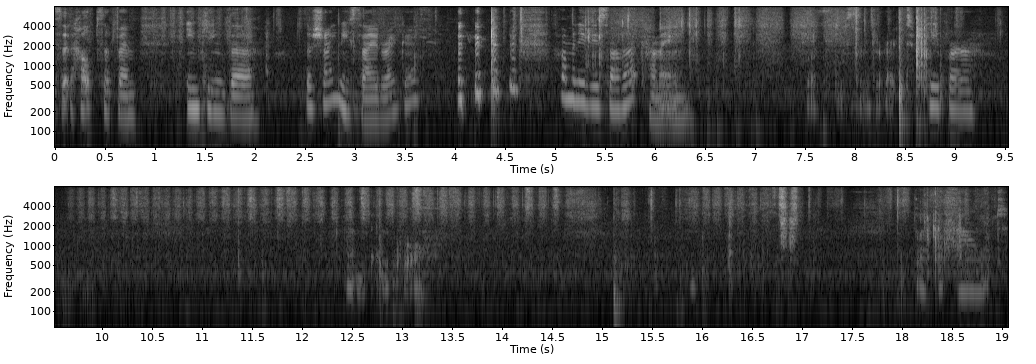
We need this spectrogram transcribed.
guess it helps if I'm inking the, the shiny side, right guys? How many of you saw that coming? Let's do some direct paper. And then we'll buff it out.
